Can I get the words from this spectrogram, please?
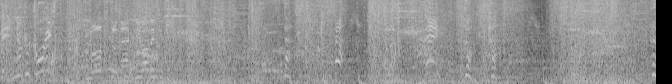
全力攻撃！もっと泣きわめてだはっへいとふっ。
